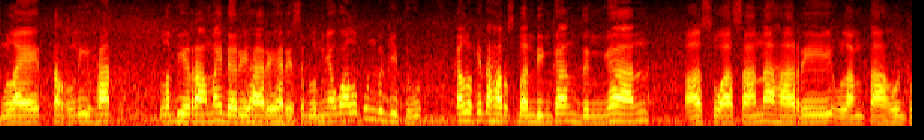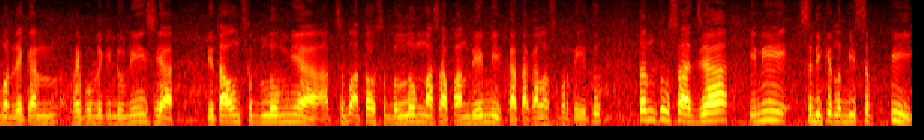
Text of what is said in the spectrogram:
mulai terlihat lebih ramai dari hari-hari sebelumnya. Walaupun begitu kalau kita harus bandingkan dengan uh, suasana hari ulang tahun kemerdekaan Republik Indonesia di tahun sebelumnya atau sebelum masa pandemi katakanlah seperti itu tentu saja ini sedikit lebih sepi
